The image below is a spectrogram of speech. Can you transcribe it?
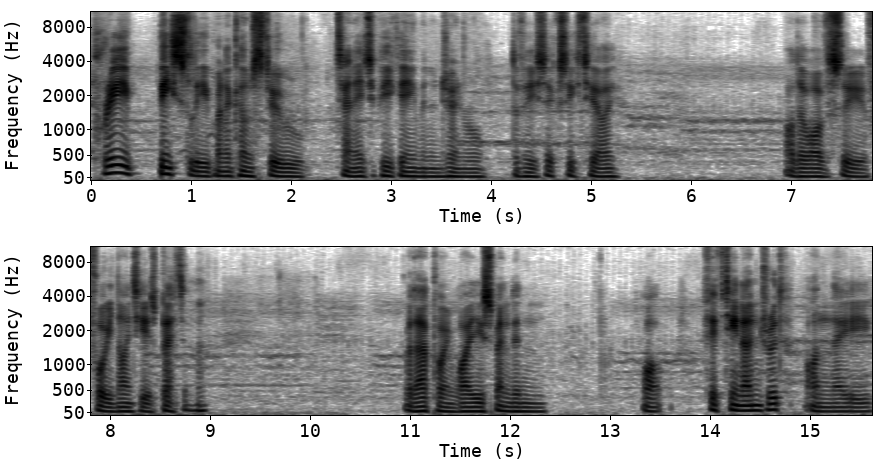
pretty beastly when it comes to 1080p gaming in general, the 3060 Ti. Although obviously 4090 is better. At that point, why are you spending, what, 1500 on a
